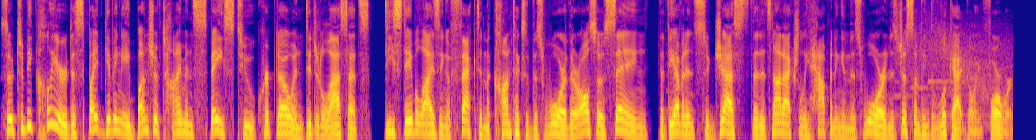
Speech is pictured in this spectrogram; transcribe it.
So, to be clear, despite giving a bunch of time and space to crypto and digital assets, destabilizing effect in the context of this war, they're also saying that the evidence suggests that it's not actually happening in this war and is just something to look at going forward.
